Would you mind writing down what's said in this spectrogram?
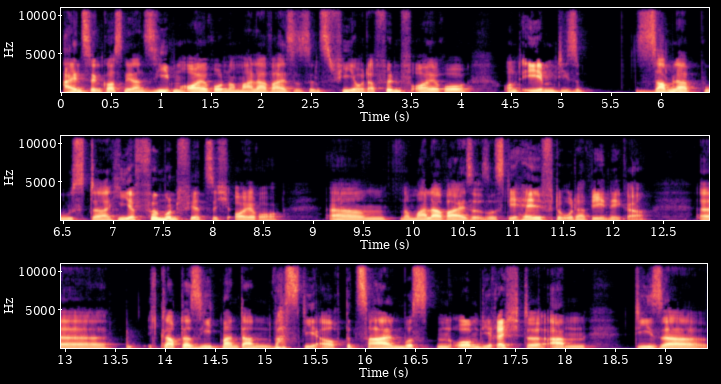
Einzeln kosten die dann 7 Euro, normalerweise sind es 4 oder 5 Euro und eben diese Sammlerbooster hier 45 Euro. Ähm, normalerweise ist es die Hälfte oder weniger. Äh, ich glaube, da sieht man dann, was die auch bezahlen mussten, um die Rechte an dieser,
